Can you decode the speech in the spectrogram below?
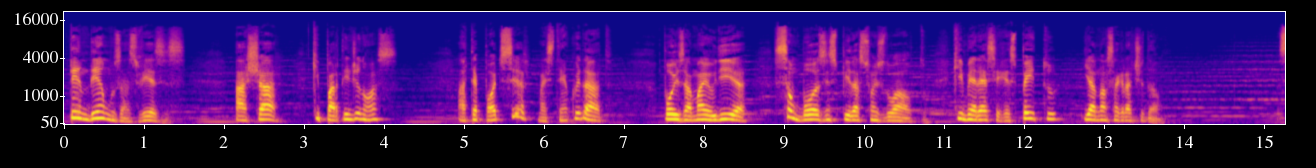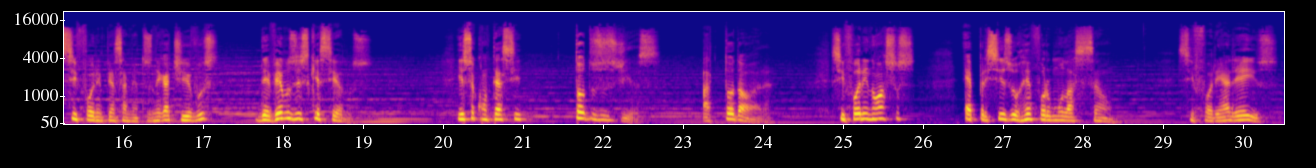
Tendemos, às vezes, achar que partem de nós. Até pode ser, mas tenha cuidado, pois a maioria são boas inspirações do alto, que merecem respeito e a nossa gratidão. Se forem pensamentos negativos, devemos esquecê-los. Isso acontece todos os dias, a toda hora. Se forem nossos, é preciso reformulação. Se forem alheios,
